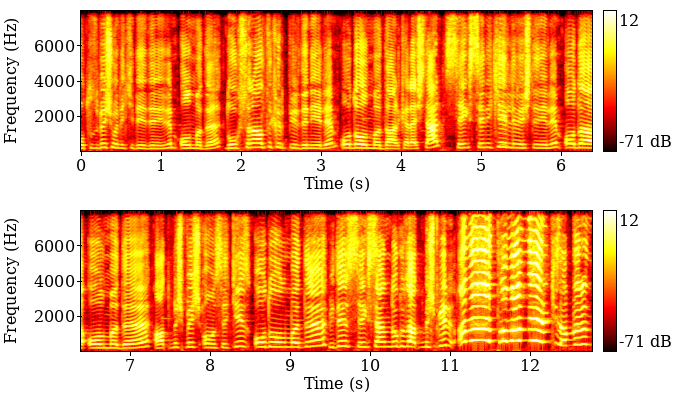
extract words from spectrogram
3512 diye deneyelim. Olmadı. 9641 deneyelim. O da olmadı arkadaşlar. 8255 deneyelim. O da olmadı. 6518 o da olmadı. Bir de 8961. Ana tamamdır. Kitapların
